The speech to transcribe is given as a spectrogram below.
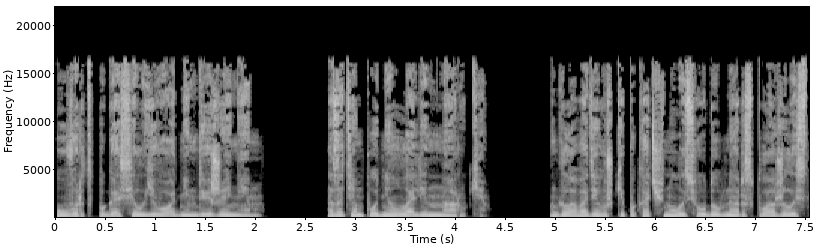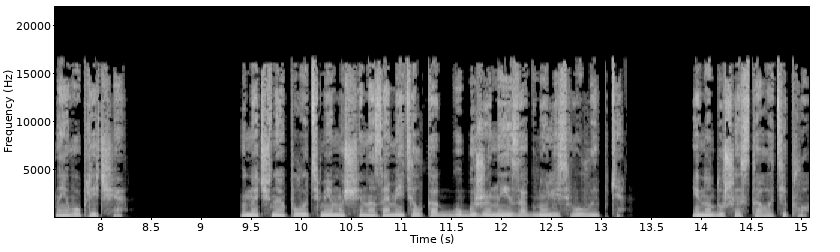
Увард погасил его одним движением, а затем поднял Лалин на руки. Голова девушки покачнулась и удобно расположилась на его плече. В ночной полутьме мужчина заметил, как губы жены изогнулись в улыбке, и на душе стало тепло.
